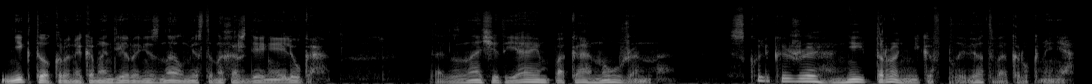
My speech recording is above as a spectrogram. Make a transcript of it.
Никто, кроме командира, не знал местонахождения люка. Так значит, я им пока нужен. Сколько же нейтронников плывет вокруг меня?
